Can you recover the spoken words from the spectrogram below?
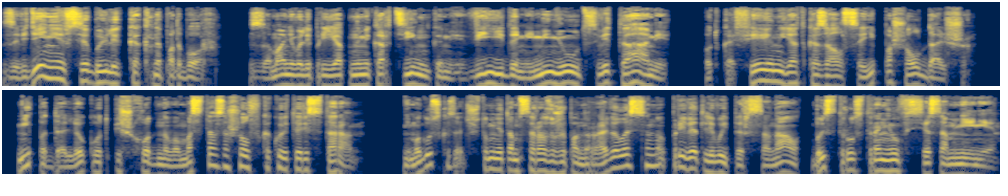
Заведения все были как на подбор. Заманивали приятными картинками, видами, меню, цветами. От кофеин я отказался и пошел дальше. Неподалеку от пешеходного моста зашел в какой-то ресторан. Не могу сказать, что мне там сразу же понравилось, но приветливый персонал быстро устранил все сомнения.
